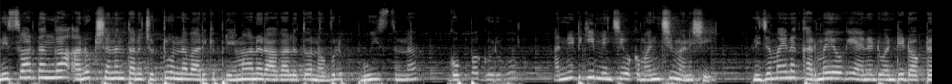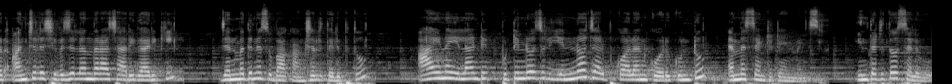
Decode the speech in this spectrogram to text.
నిస్వార్థంగా అనుక్షణం తన చుట్టూ ఉన్న వారికి ప్రేమానురాగాలతో నవ్వులు పూయిస్తున్న గొప్ప గురువు అన్నిటికీ మించి ఒక మంచి మనిషి నిజమైన కర్మయోగి అయినటువంటి డాక్టర్ అంచుల శివజలంధరాచారి గారికి జన్మదిన శుభాకాంక్షలు తెలుపుతూ ఆయన ఇలాంటి పుట్టినరోజులు ఎన్నో జరుపుకోవాలని కోరుకుంటూ ఎంఎస్ ఎంటర్టైన్మెంట్స్. ఇంతటితో సెలవు.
